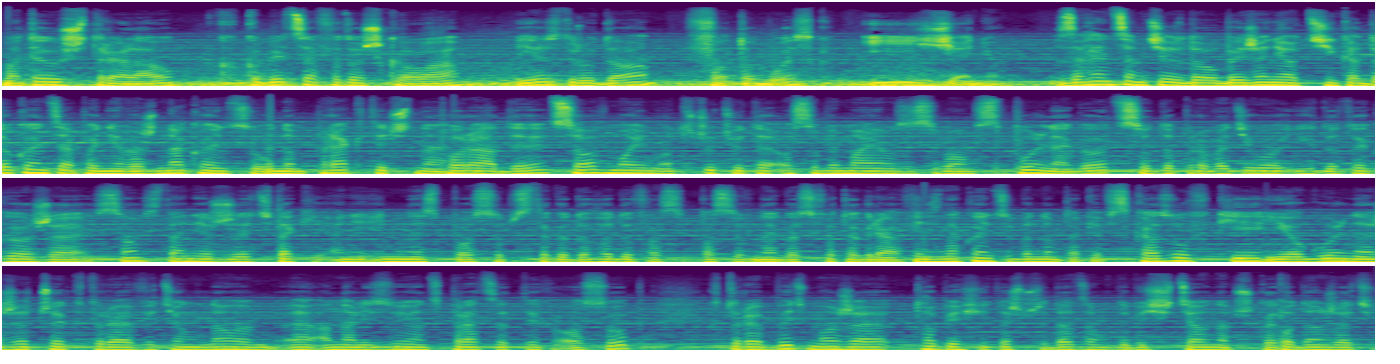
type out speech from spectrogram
Mateusz Strelał, Kobieca Fotoszkoła, Jest Rudo, Fotobłysk i Zieniu. Zachęcam Cię do obejrzenia odcinka do końca, ponieważ na końcu będą praktyczne porady, co w moim odczuciu te osoby mają ze sobą wspólnego, co doprowadziło ich do tego, że są w stanie żyć w taki, a nie inny sposób z tego dochodu pasywnego z fotografii. Więc na końcu będą takie wskazówki i ogólne rzeczy, które wyciągnąłem e, analizując pracę tych osób, które być może Tobie się też przydadzą, gdybyś chciał na przykład podążać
